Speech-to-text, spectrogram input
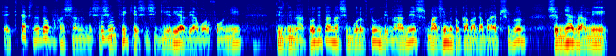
Ε, κοιτάξτε, δεν το αποφασίσαμε εμείς. Οι συνθήκες, η συγκυρία διαμορφώνει τη δυνατότητα να συμπορευτούν δυνάμεις μαζί με το ΚΚΕ σε μια γραμμή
